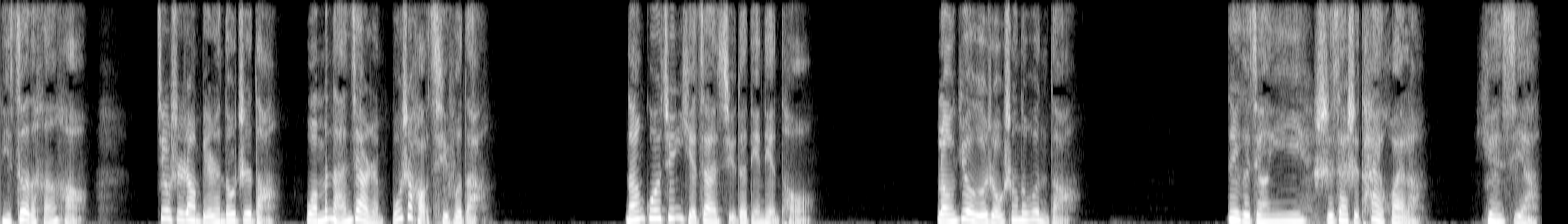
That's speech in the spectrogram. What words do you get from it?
你做的很好，就是让别人都知道我们南家人不是好欺负的。”南国君也赞许的点点头。冷月娥柔声的问道：“那个江依依实在是太坏了，渊熙啊，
